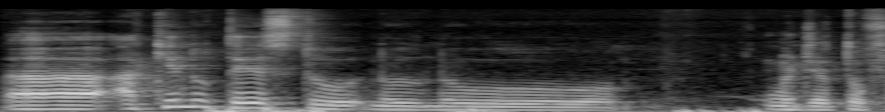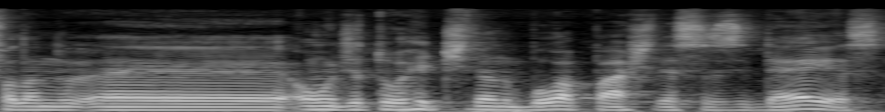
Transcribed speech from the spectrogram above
Uh, aqui no texto, no, no onde eu estou falando, é, onde eu estou retirando boa parte dessas ideias,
